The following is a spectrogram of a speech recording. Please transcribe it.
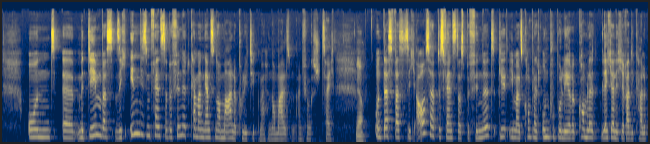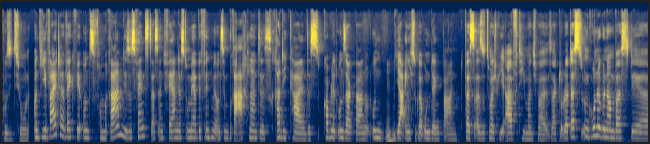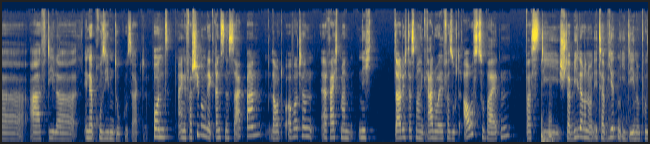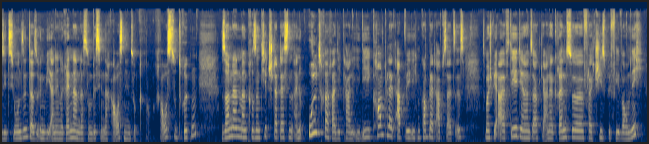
Und äh, mit dem, was sich in diesem Fenster befindet, kann man ganz normale Politik machen. Normal, so in Anführungszeichen. Ja. Und das, was sich außerhalb des Fensters befindet, gilt ihm als komplett unpopuläre, komplett lächerliche, radikale Position. Und je weiter weg wir uns vom Rahmen dieses Fensters entfernen, desto mehr befinden wir uns im Brachland des Radikalen, des komplett Unsagbaren und un mhm. ja eigentlich sogar Undenkbaren. Was also zum Beispiel die AfD manchmal sagt. Oder das im Grunde genommen, was der AfDler in der Pro-7-Doku sagte. Und eine Verschiebung der Grenzen des Sagbaren, laut Overton, erreicht man nicht dadurch, dass man graduell versucht auszuweiten, was die mhm. stabileren und etablierten Ideen und Positionen sind, also irgendwie an den Rändern das so ein bisschen nach außen hin so rauszudrücken, sondern man präsentiert stattdessen eine ultraradikale Idee, die komplett abwegig und komplett abseits ist. Zum Beispiel AfD, die dann sagt, ja, an der Grenze, vielleicht Schießbefehl, warum nicht?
